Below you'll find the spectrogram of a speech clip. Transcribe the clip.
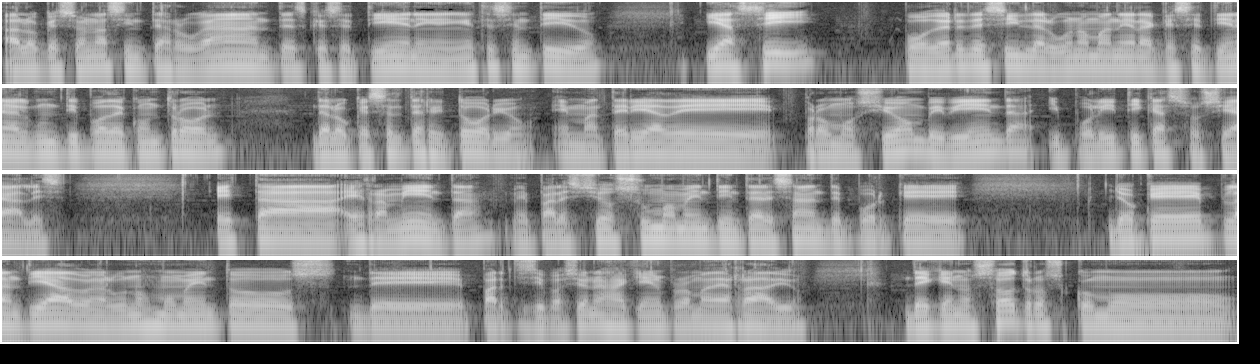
a lo que son las interrogantes que se tienen en este sentido y así poder decir de alguna manera que se tiene algún tipo de control de lo que es el territorio en materia de promoción, vivienda y políticas sociales. Esta herramienta me pareció sumamente interesante porque yo que he planteado en algunos momentos de participaciones aquí en el programa de radio, de que nosotros como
